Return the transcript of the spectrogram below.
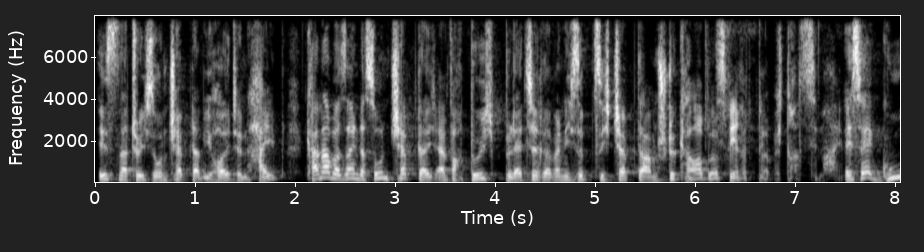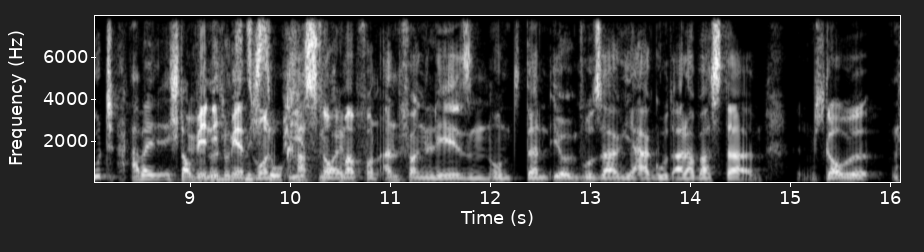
ist natürlich so ein Chapter wie heute ein Hype. Kann aber sein, dass so ein Chapter ich einfach durchblättere, wenn ich 70 Chapter am Stück habe. das wäre, glaube ich, trotzdem Hype. Es wäre gut, aber ich glaube, Wenn wir ich mir jetzt nicht One so Piece nochmal von Anfang lesen und dann irgendwo sagen, ja gut, Alabasta, ich glaube, Zum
